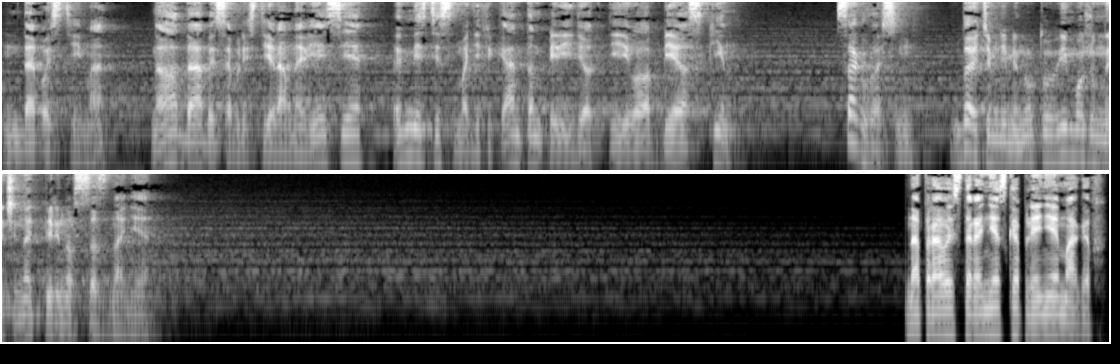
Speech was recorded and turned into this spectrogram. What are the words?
«Допустимо, но дабы соблюсти равновесие, вместе с модификантом перейдет и его биоскин». «Согласен. Дайте мне минуту, и можем начинать перенос сознания». На правой стороне скопление магов.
